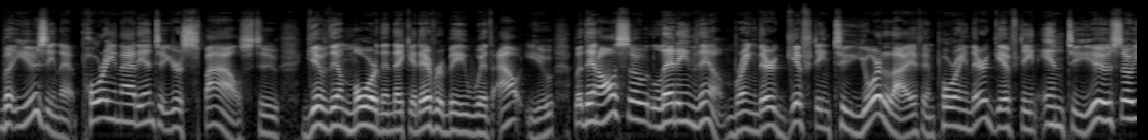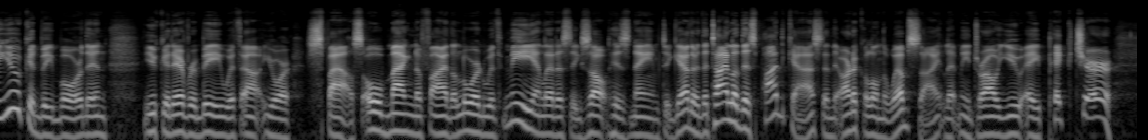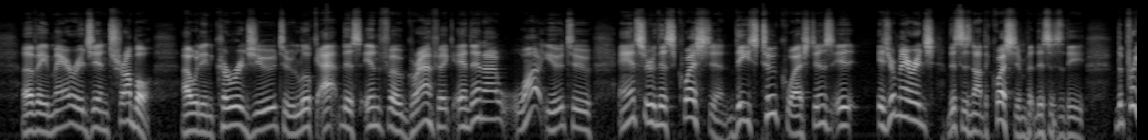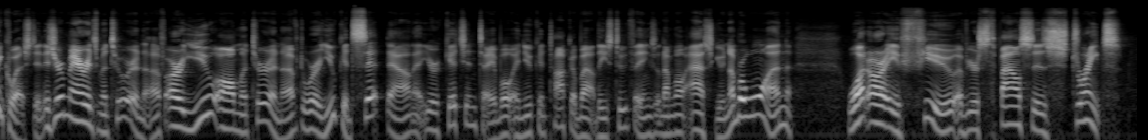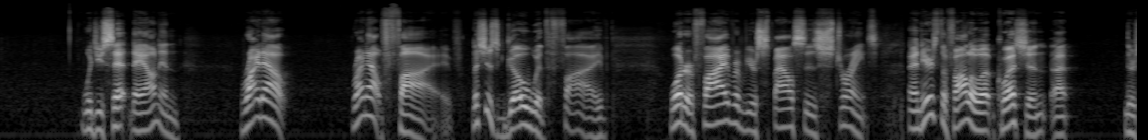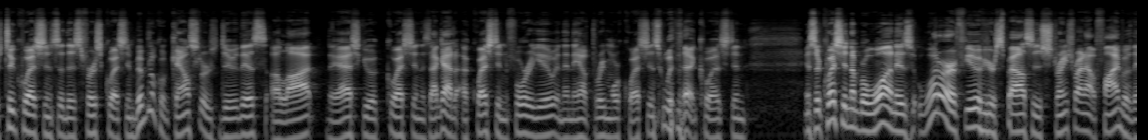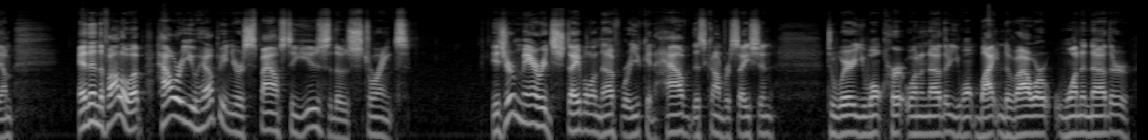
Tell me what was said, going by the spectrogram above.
but using that, pouring that into your spouse to give them more than they could ever be without you, but then also letting them bring their gifting to your life and pouring their gifting into you so you could be more than you could ever be without your spouse. Oh, magnify the Lord with me and let us exalt his name together. The title of this podcast and the article on the website, let me draw you a picture of a marriage in trouble. I would encourage you to look at this infographic and then I want you to answer this question. These two questions. Is your marriage this is not the question but this is the the pre-question is your marriage mature enough are you all mature enough to where you could sit down at your kitchen table and you can talk about these two things that i'm going to ask you number one what are a few of your spouse's strengths would you sit down and write out write out five? Let's just go with five. What are five of your spouse's strengths? And here's the follow-up question. I, there's two questions to this first question. Biblical counselors do this a lot. They ask you a question. It's, I got a question for you, and then they have three more questions with that question. And so, question number one is What are a few of your spouse's strengths? Write out five of them. And then the follow up how are you helping your spouse to use those strengths? Is your marriage stable enough where you can have this conversation to where you won't hurt one another, you won't bite and devour one another?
